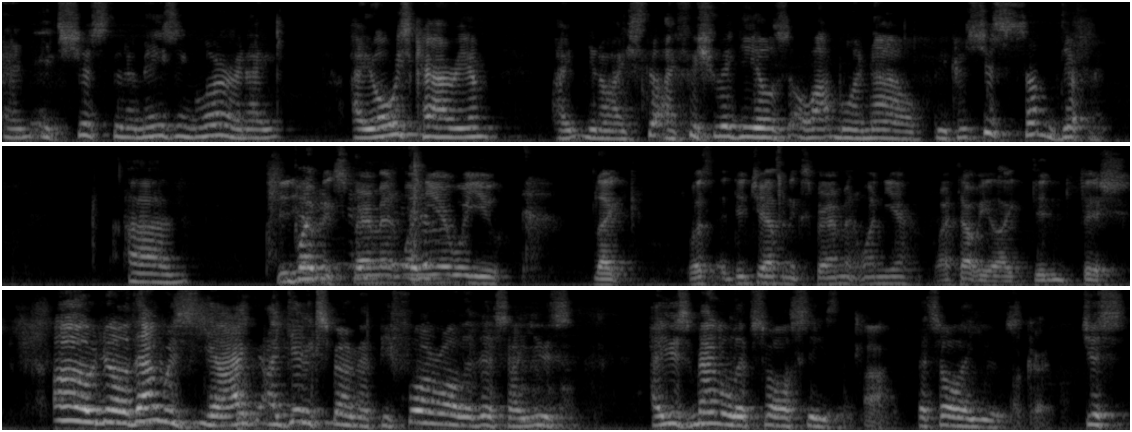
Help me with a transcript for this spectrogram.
and it's just an amazing lure, and I I always carry them. I you know I still I fish rigged eels a lot more now because it's just something different. Um, Did you have an experiment it- one it- year where you, like, was did you have an experiment one year? I thought we like didn't fish. Oh no, that was yeah. I, I did experiment before all of this. I used I used metal lips all season. Ah. That's all I used. Okay. Just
